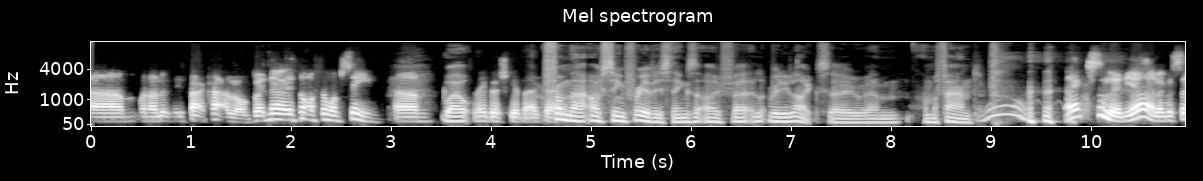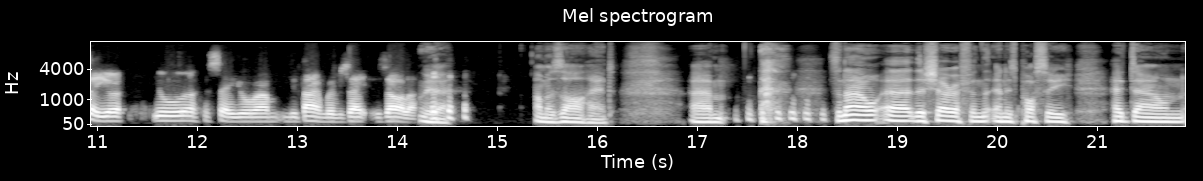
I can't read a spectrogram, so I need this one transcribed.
um, when I looked at his back catalogue, but no, it's not a film I've seen. Um, Well, maybe I should give that a go. From that, I've seen three of his things that I've uh, really liked. So um, I'm a fan. Oh, excellent, yeah. Like I say, you're you're like I say, you're um you're down with Z- Zahler. yeah, I'm a Zarhead. Um, so now uh, the sheriff and, and his posse head down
